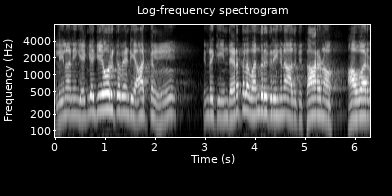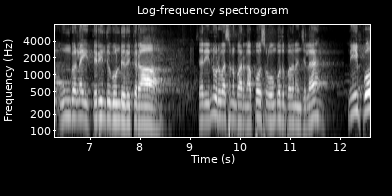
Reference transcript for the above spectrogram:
இல்லைன்னா நீங்கள் எங்கெங்கேயோ இருக்க வேண்டிய ஆட்கள் இன்றைக்கு இந்த இடத்துல வந்திருக்கிறீங்கன்னா அதுக்கு காரணம் அவர் உங்களை தெரிந்து கொண்டு இருக்கிறார் சரி இன்னொரு வசனம் பாருங்க அப்போஸ்தலர் ஒன்பது பதினஞ்சில் நீ போ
